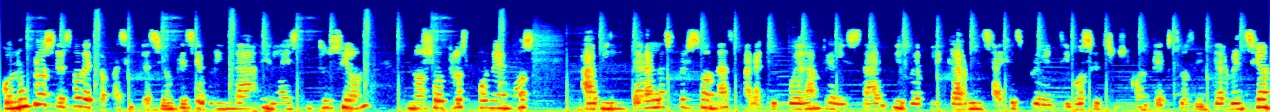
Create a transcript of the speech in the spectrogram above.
con un proceso de capacitación que se brinda en la institución, nosotros podemos habilitar a las personas para que puedan realizar y replicar mensajes preventivos en sus contextos de intervención.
